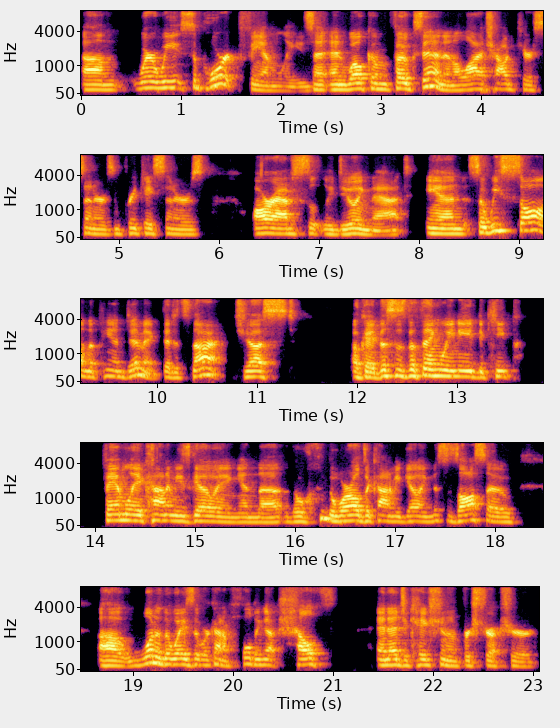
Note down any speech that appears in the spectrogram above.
um, where we support families and, and welcome folks in and a lot of childcare centers and pre-K centers are absolutely doing that. And so we saw in the pandemic that it's not just, okay, this is the thing we need to keep family economies going and the, the, the world's economy going. This is also uh, one of the ways that we're kind of holding up health and education infrastructure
